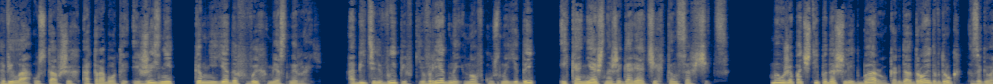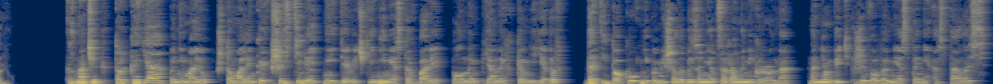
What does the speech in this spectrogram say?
вела уставших от работы и жизни камнеедов в их местный рай. Обитель выпивки, вредной, но вкусной еды и, конечно же, горячих танцовщиц. Мы уже почти подошли к бару, когда дроид вдруг заговорил. Значит, только я понимаю, что маленькой шестилетней девочке не место в баре, полным пьяных камнеедов. Да и доку не помешало бы заняться ранами Грона. На нем ведь живого места не осталось.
